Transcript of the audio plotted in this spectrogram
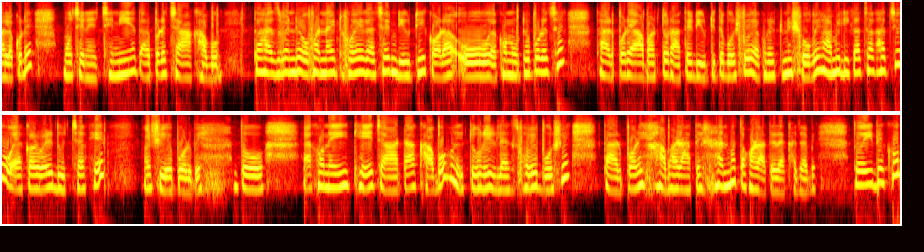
ভালো করে মুছে নিচ্ছি। নিয়ে তারপরে চা খাব। তো হাজব্যান্ডের ওভারনাইট হয়ে গেছে ডিউটি করা। ও এখন উঠে পড়েছে। তারপরে আবার তো রাতে ডিউটিতে বসবো। এখন একটুখানি শোবে। আমি লিকার চা খাচ্ছি ও একেবারে দুধ চা খেয়ে শুয়ে পড়বে। তো এখন এই খেয়ে চাটা খাব, একটুখানি রিল্যাক্সভাবে বসে, তারপরে আবার রাতের রান্না, তখন রাতে দেখা যাবে। তো এই দেখুন,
